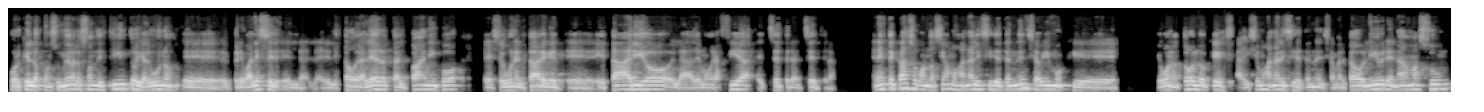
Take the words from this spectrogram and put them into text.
porque los consumidores son distintos y algunos eh, prevalece el, estado de alerta, el pánico, eh, según el target eh, etario, la demografía, etcétera, etcétera. En este caso, cuando hacíamos análisis de tendencia, vimos que, que bueno, todo lo que es, hicimos análisis de tendencia, Mercado Libre, en Amazon,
